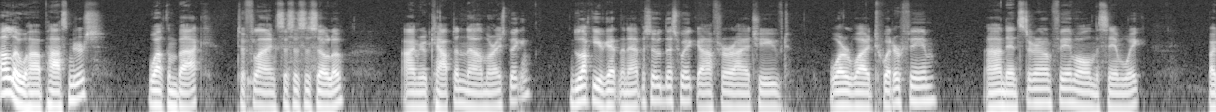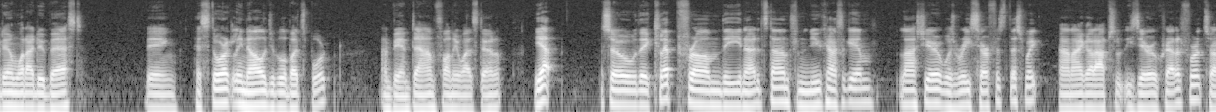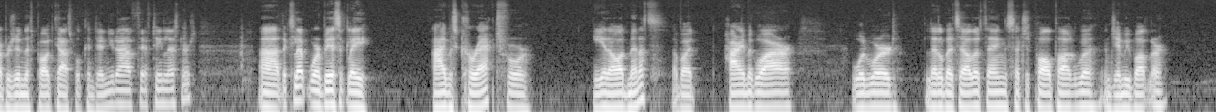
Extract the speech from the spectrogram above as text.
Aloha, passengers. Welcome back to Flying Solo. I'm your captain, Niall Murray speaking. Lucky you're getting an episode this week after I achieved worldwide Twitter fame and Instagram fame all in the same week by doing what I do best being historically knowledgeable about sport and being damn funny whilst doing it. Yep. So the clip from the United stand from the Newcastle game last year was resurfaced this week and I got absolutely zero credit for it. So I presume this podcast will continue to have 15 listeners. Uh, the clip where basically I was correct for eight odd minutes about Harry Maguire, Woodward, little bits of other things such as Paul Pogba and Jimmy Butler.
